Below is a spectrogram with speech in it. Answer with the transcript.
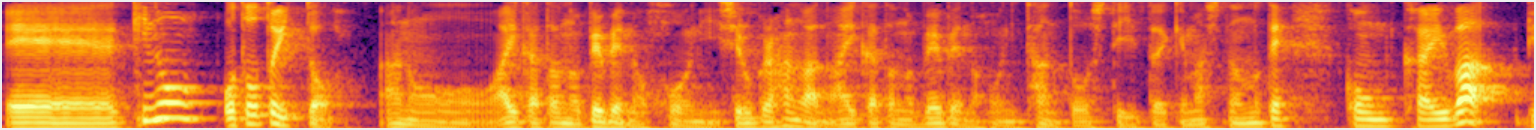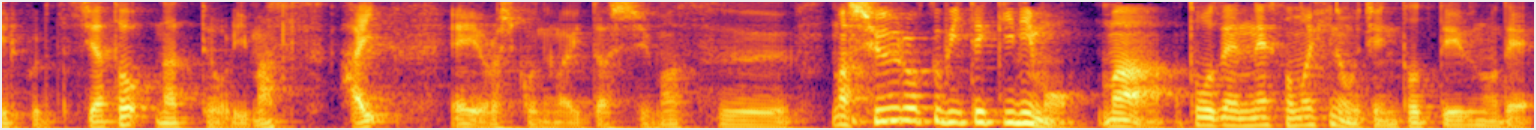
えー昨日おとといとあの相方のベベの方に白黒ハンガーの相方のベベの方に担当していただきましたので今回はピルクル土屋となっております。はい、えーよろしくお願いいたします、まあ、収録日的にもまあ当然ねその日のうちに撮っているので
